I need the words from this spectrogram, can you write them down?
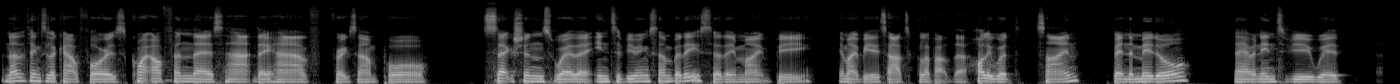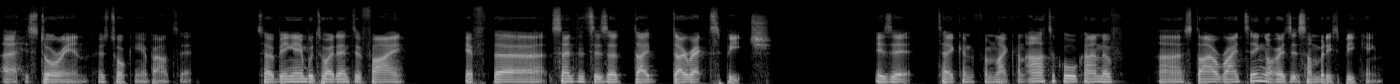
Another thing to look out for is quite often there's ha- they have, for example, sections where they're interviewing somebody. So they might be it might be this article about the Hollywood sign, but in the middle they have an interview with a historian who's talking about it. So being able to identify if the sentences are di- direct speech, is it taken from like an article kind of uh, style writing, or is it somebody speaking?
